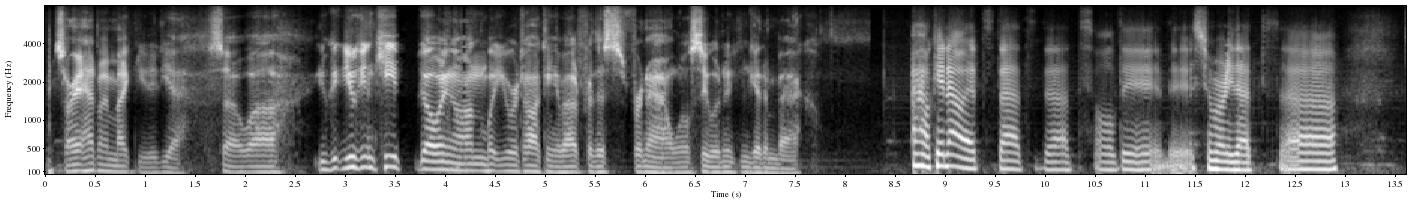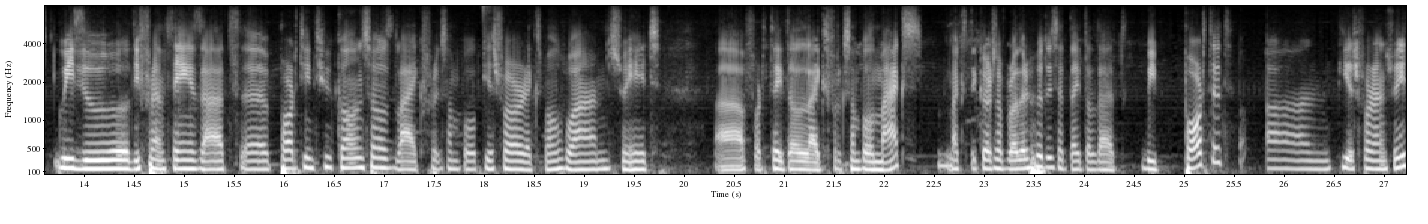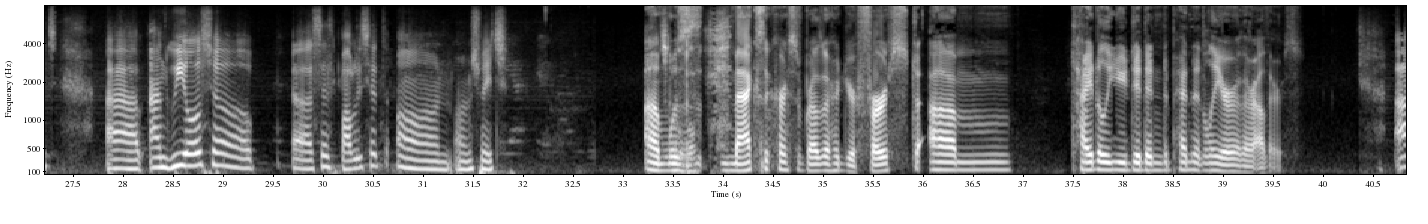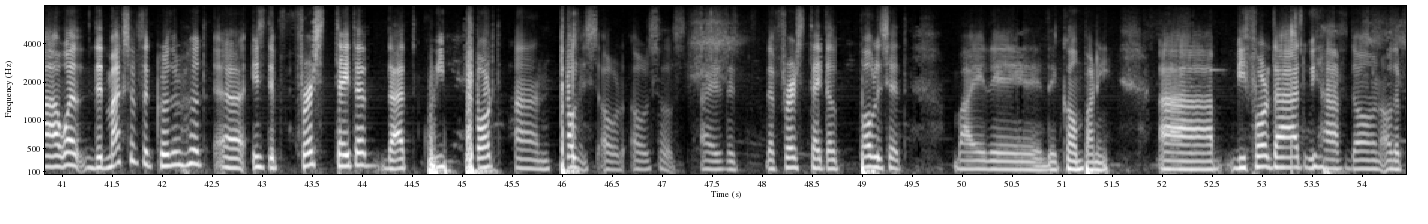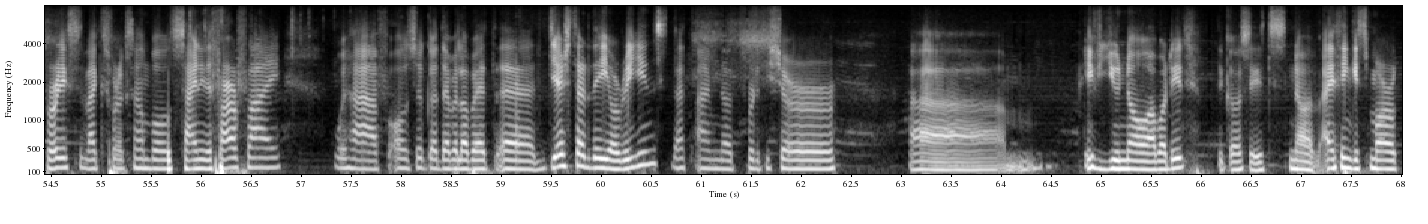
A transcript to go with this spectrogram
Sorry, I had my mic muted. Yeah. So uh, you you can keep going on what you were talking about for this for now. We'll see when we can get him back. Ah, Okay, now it's that that's all the the summary that uh, we do different things that uh, port into consoles, like for example PS4, Xbox One, Switch. Uh, for title like for example Max, Max the Curse of Brotherhood is a title that we ported on PS4 and Switch, uh, and we also uh, self-published it on on Switch. Um, That's was Max the Curse of Brotherhood your first um title you did independently, or are there others? Uh, well, the Max of the Brotherhood uh, is the first title that we port and publish our, ourselves. Uh, the, the first title published by the the company. Uh, before that, we have done other projects, like for example, Signing the Firefly. We have also got developed uh, Yesterday Origins that I'm not pretty sure um, if you know about it because it's not. I think it's more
